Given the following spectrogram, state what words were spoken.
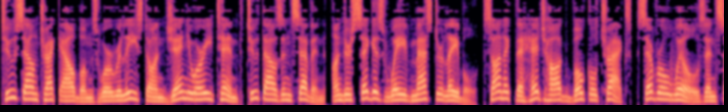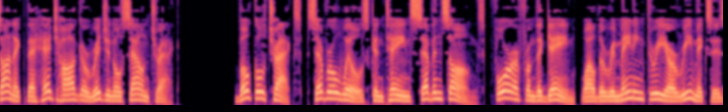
Two soundtrack albums were released on January 10, 2007, under Sega's Wave Master label, Sonic the Hedgehog vocal tracks, several wills and Sonic the Hedgehog original soundtrack. Vocal tracks, Several Wills contains seven songs, four are from the game, while the remaining three are remixes,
